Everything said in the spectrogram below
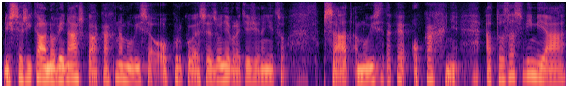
Když se říká novinářská kachna, mluví se o okurkové sezóně v letě, že není co psát a mluví se také o kachně. A to zas vím já,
